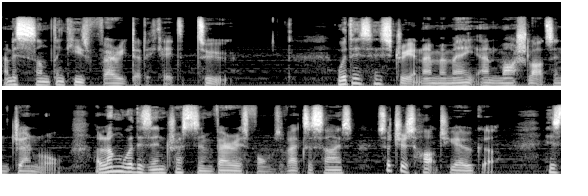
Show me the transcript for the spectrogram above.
and is something he's very dedicated to. With his history in MMA and martial arts in general, along with his interests in various forms of exercise, such as hot yoga, his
